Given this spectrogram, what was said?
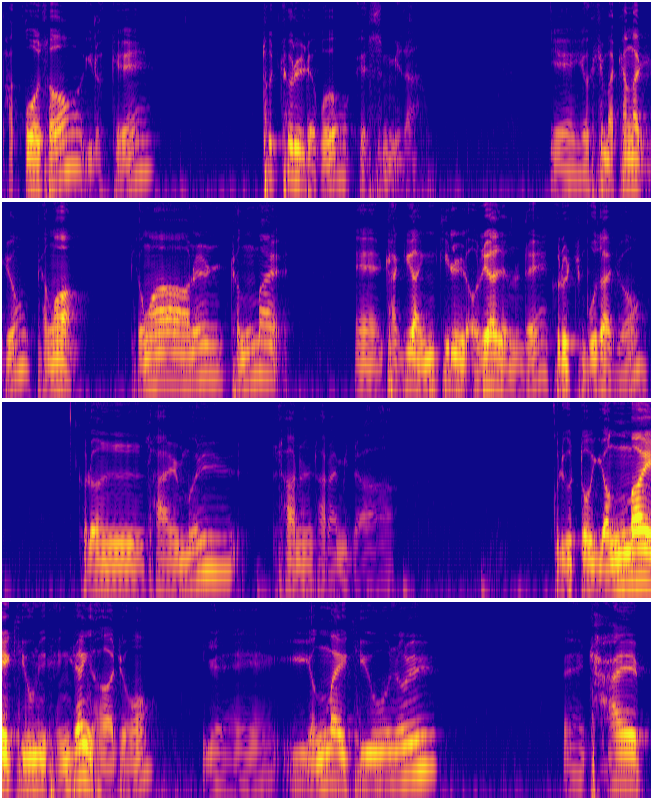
바꿔서 이렇게 투출되고 있습니다. 예, 역시 마찬가지죠. 병화. 병화는 정말 예, 자기가 인기를 얻어야 되는데 그렇지 못하죠. 그런 삶을 사는 사람이다. 그리고 또 역마의 기운이 굉장히 강하죠. 예, 이 역마의 기운을 예, 잘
